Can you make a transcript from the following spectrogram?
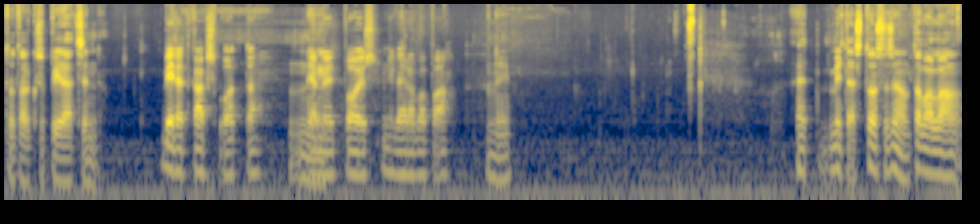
tota, kun sä pidät sen, Pidät kaksi vuotta niin. ja Niin. myyt pois, niin verovapaa. niin. Et mitäs tuossa se on tavallaan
